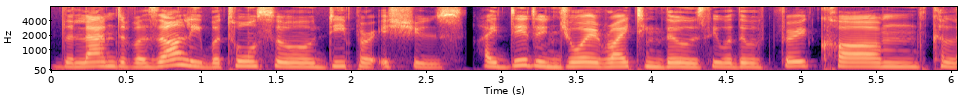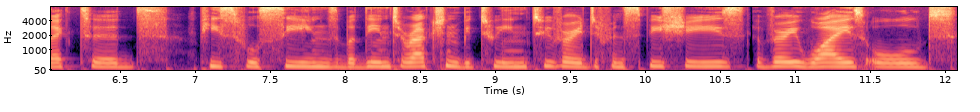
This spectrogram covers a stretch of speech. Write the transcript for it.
the land of Azali, but also deeper issues. I did enjoy writing those. They were, they were very calm, collected, peaceful scenes, but the interaction between two very different species, a very wise old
